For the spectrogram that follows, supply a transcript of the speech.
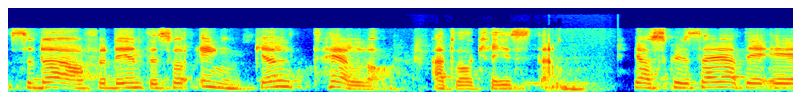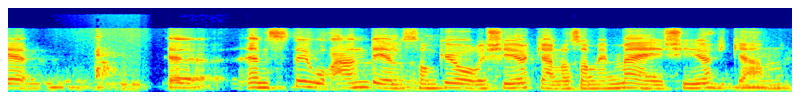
så därför det är inte så enkelt heller att vara kristen. Jag skulle säga att det är Eh, en stor andel som går i kyrkan och som är med i kyrkan.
